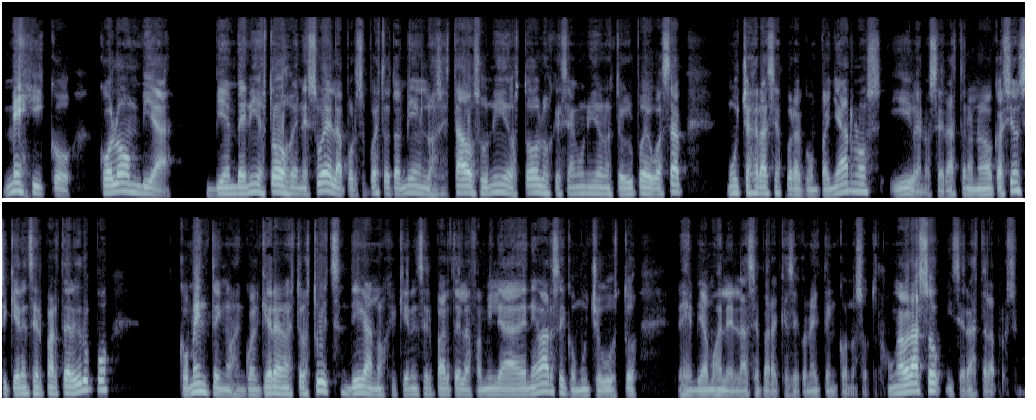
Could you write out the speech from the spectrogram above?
México, Colombia. Bienvenidos todos, Venezuela, por supuesto también, los Estados Unidos, todos los que se han unido a nuestro grupo de WhatsApp. Muchas gracias por acompañarnos y bueno, será hasta una nueva ocasión. Si quieren ser parte del grupo, coméntenos en cualquiera de nuestros tweets, díganos que quieren ser parte de la familia de Barça y con mucho gusto les enviamos el enlace para que se conecten con nosotros. Un abrazo y será hasta la próxima.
